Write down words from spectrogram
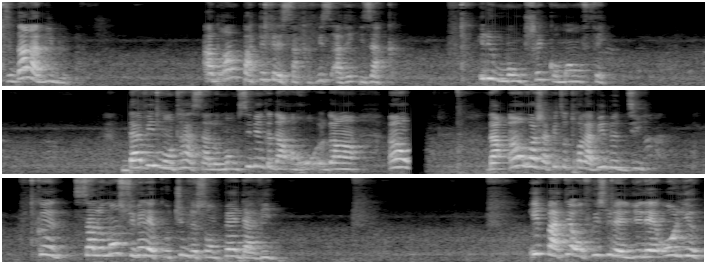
C'est dans la Bible. Abraham partait faire des sacrifices avec Isaac. Il lui montrait comment on fait. David montrait à Salomon, si bien que dans, dans, un, dans 1 roi chapitre 3, la Bible dit que Salomon suivait les coutumes de son père David. Il partait offrir sur les, les hauts lieux.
